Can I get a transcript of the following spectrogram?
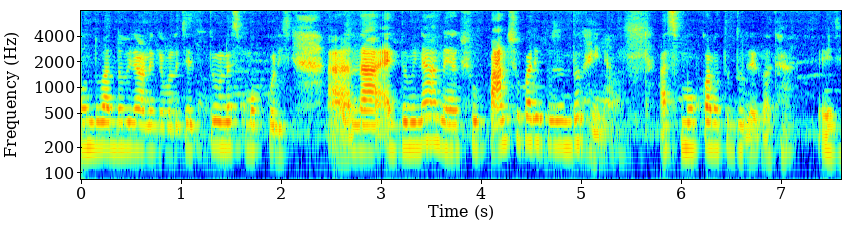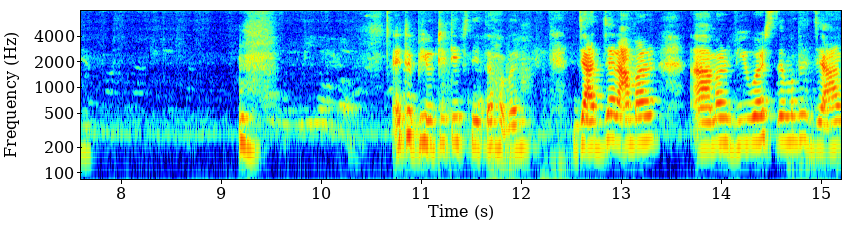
বন্ধু বান্ধবীরা অনেকে বলেছে তুই মনে স্মোক করিস। না, একদমই না, আমি পান সুপারি পর্যন্ত খাই না। আর স্মোক করা তো দূরের কথা, এই যে। এটা বিউটি টিপস নিতে হবে। যার যার আমার আমার ভিউয়ার্সদের মধ্যে যার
